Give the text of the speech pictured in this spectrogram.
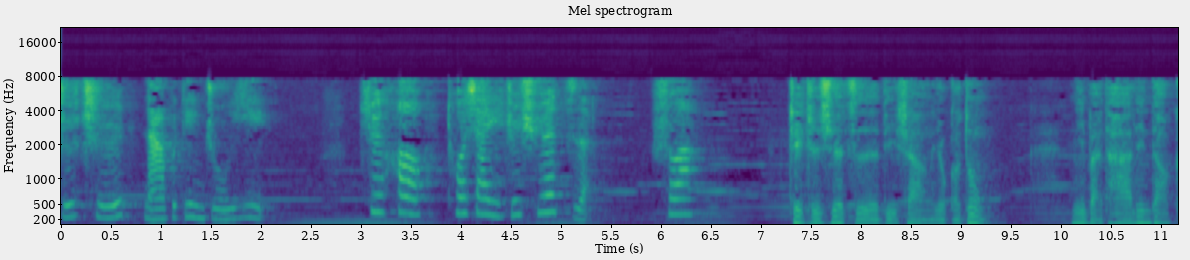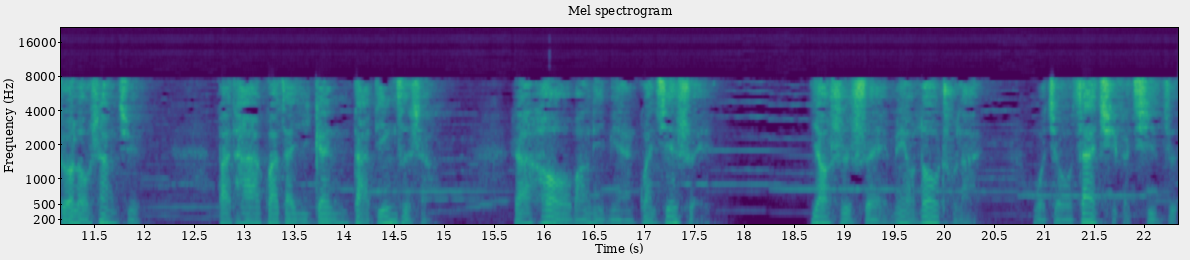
迟迟拿不定主意，最后脱下一只靴子，说：“这只靴子底上有个洞。”你把它拎到阁楼上去，把它挂在一根大钉子上，然后往里面灌些水。要是水没有漏出来，我就再娶个妻子；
